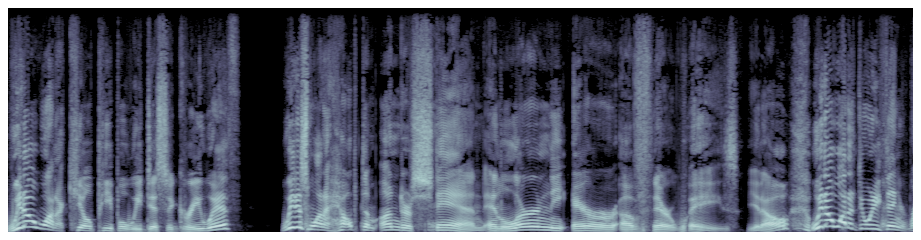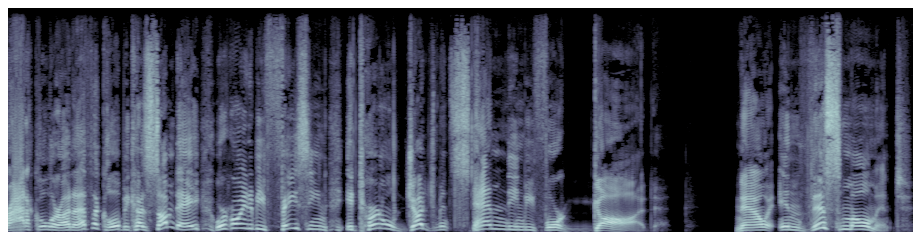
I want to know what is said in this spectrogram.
We don't want to kill people we disagree with. We just want to help them understand and learn the error of their ways, you know? We don't want to do anything radical or unethical because someday we're going to be facing eternal judgment standing before God. Now, in this moment,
